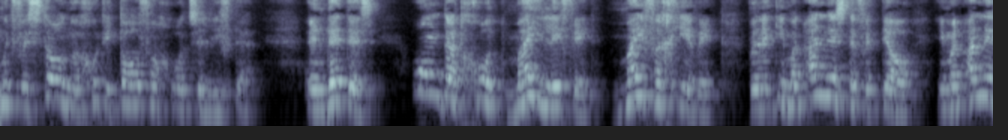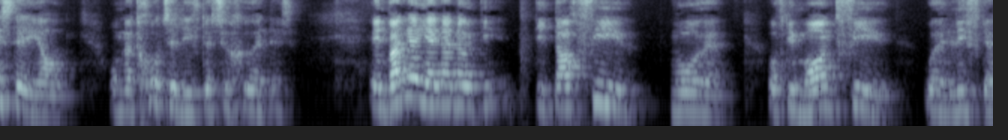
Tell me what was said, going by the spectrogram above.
moet verstaan oor God die taal van God se liefde. En dit is omdat God my liefhet, my vergewe het, wil ek iemand anders te vertel, iemand anders te help omdat God se liefde so groot is. En wanneer jy dan nou die die dag vier môre of die maand vier oor liefde,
